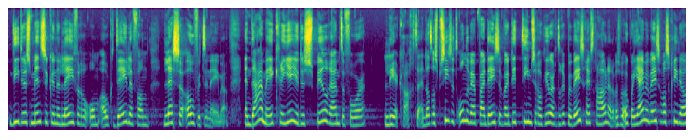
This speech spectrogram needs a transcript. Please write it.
die dus mensen kunnen leveren om ook delen van lessen over te nemen. En daarmee creëer je dus speelruimte voor leerkrachten. En dat was precies het onderwerp waar, deze, waar dit team zich ook heel erg druk mee bezig heeft gehouden. Nou, dat was ook waar jij mee bezig was, Guido.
